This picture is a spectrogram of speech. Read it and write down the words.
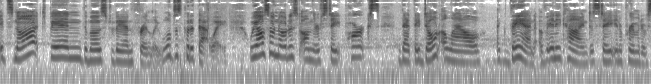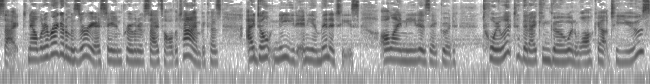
it's not been the most van friendly. We'll just put it that way. We also noticed on their state parks that they don't allow a van of any kind to stay in a primitive site. Now, whenever I go to Missouri, I stay in primitive sites all the time because I don't need any amenities. All I need is a good toilet that I can go and walk out to use.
